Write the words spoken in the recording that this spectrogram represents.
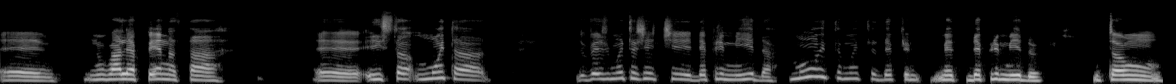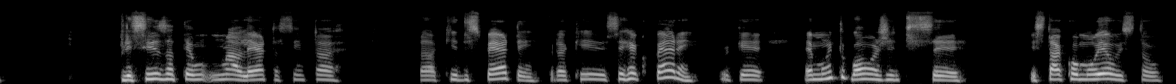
é, não vale a pena estar. Tá, é, muita, eu vejo muita gente deprimida, muito, muito deprimido. Então, precisa ter um, alerta assim para que despertem, para que se recuperem, porque é muito bom a gente ser estar como eu estou.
